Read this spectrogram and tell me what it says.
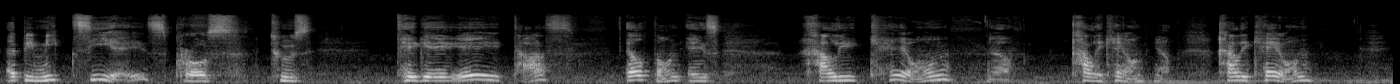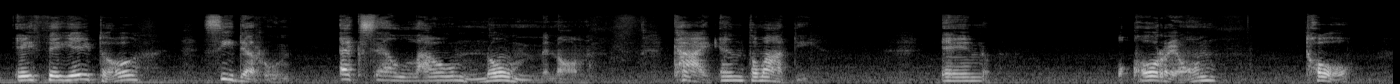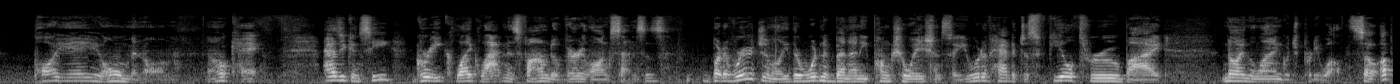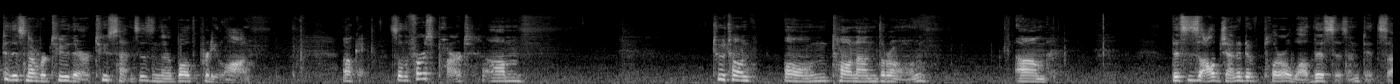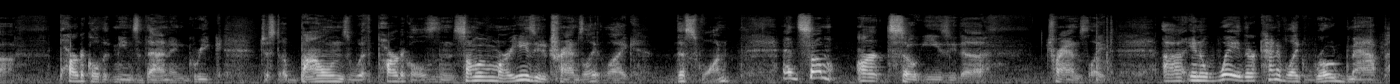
epimixies pros tus tegeetas elthon es chalikeon yeah, chalikeon yeah, chalikeon etheieto siderunt excelaunomenon kai entomati en oreon to poieomenon. Okay. As you can see, Greek, like Latin, is fond of very long sentences, but originally there wouldn't have been any punctuation, so you would have had to just feel through by knowing the language pretty well. So up to this number two, there are two sentences, and they're both pretty long. Okay, so the first part, um, tuton on ton andron. Um, this is all genitive plural. Well, this isn't. It's a particle that means then, and Greek just abounds with particles, and some of them are easy to translate, like this one, and some aren't so easy to translate. Uh, in a way, they're kind of like road map.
